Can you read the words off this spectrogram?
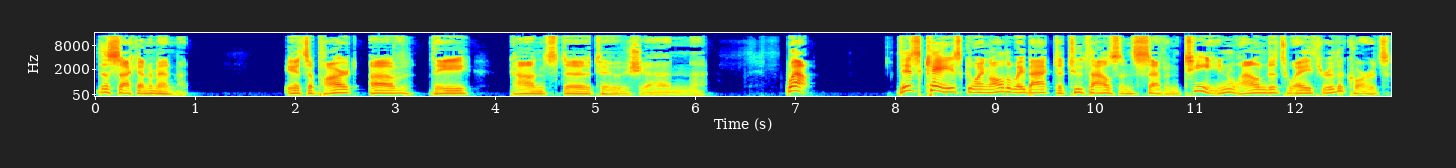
the Second Amendment. It's a part of the Constitution. Well, this case, going all the way back to 2017, wound its way through the courts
